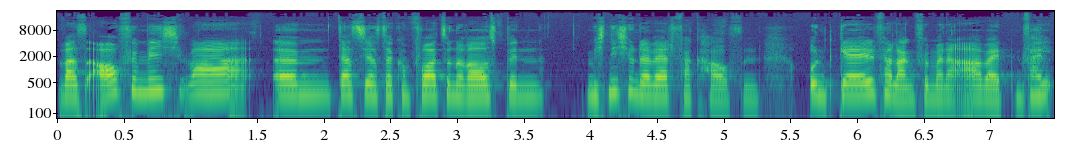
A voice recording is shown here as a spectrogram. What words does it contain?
Was auch für mich war, ähm, dass ich aus der Komfortzone raus bin, mich nicht unter Wert verkaufen und Geld verlangen für meine Arbeiten, weil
